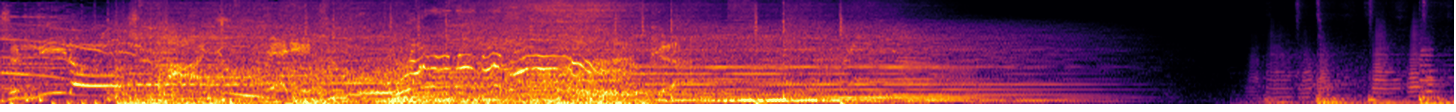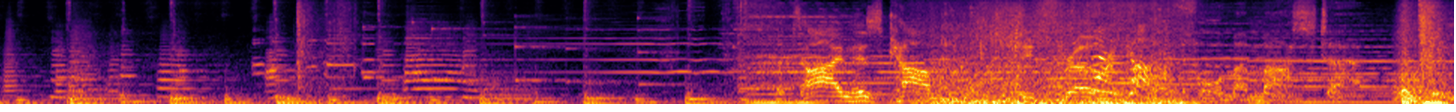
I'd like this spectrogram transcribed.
Thousand Needles! Are you ready to rock? The time has come to dethrone Back off! our former master.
